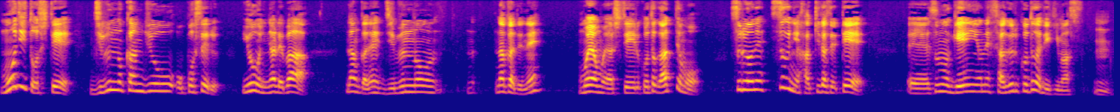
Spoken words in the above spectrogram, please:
文字として自分の感情を起こせるようになればなんかね自分の中でねモヤモヤしていることがあってもそれをねすぐに吐き出せて、えー、その原因をね探ることができます、うん。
